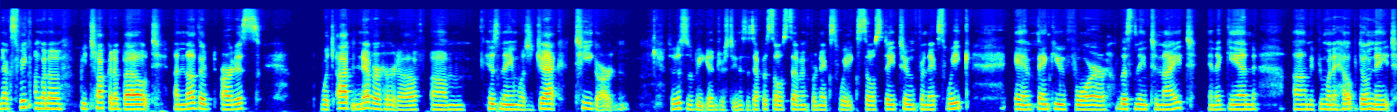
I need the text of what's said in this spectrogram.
Next week, I'm going to be talking about another artist, which I've never heard of. Um, his name was Jack Teagarden. So this will be interesting. This is episode seven for next week. So stay tuned for next week. And thank you for listening tonight. And again, um, if you want to help donate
